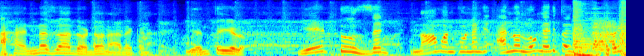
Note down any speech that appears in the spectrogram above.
ಅಣ್ಣ ಸಹ ದೊಡ್ಡವನ ಆದ ಕಣ ಎಂತ ಹೇಳು. ಎ ಟು ಝೆಡ್ ನಾವು ಅನ್ಕೊಂಡಂಗೆ ಅನ್ನೋ ಲೋನ್ ನಡೀತಾ ಇದೆ. ಬರೀ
